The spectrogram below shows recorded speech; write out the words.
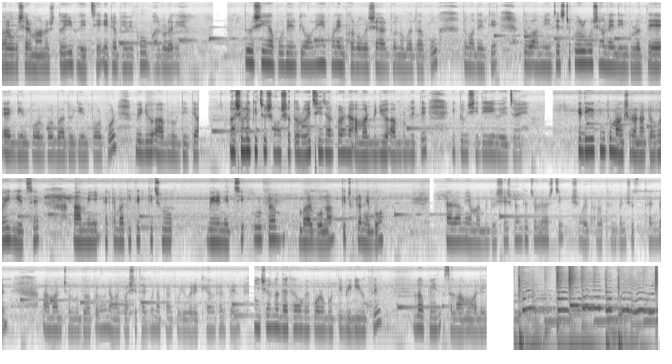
ভালোবাসার মানুষ তৈরি হয়েছে, এটা ভেবে খুব ভালো লাগে। তো সেই আপুদেরকে অনেক অনেক ভালোবাসা আর ধন্যবাদ আপু তোমাদেরকে। তো আমি চেষ্টা করব সামনের দিনগুলোতে একদিন পর পর বা দুই দিন পর পর ভিডিও আপলোড দিতে। আসলে কিছু সমস্যা তো রয়েছে, যার কারণে আমার ভিডিও আপলোড দিতে একটু বেশি দেরি হয়ে যায়। এদিকে কিন্তু মাংস রান্নাটা হয়ে গিয়েছে। আমি একটা বাটিতে কিছু বেড়ে নিচ্ছি, পুরোটা বাড়বো না, কিছুটা নেব। আর আমি আমার ভিডিও শেষ পর্যন্ত চলে আসছি। সবাই ভালো থাকবেন, সুস্থ থাকবেন। আমার জন্য দোয়া করবেন, আমার পাশে থাকবেন, আপনার পরিবারের খেয়াল রাখবেন। ইনশাল্লাহ দেখা হবে পরবর্তী ভিডিওতে। আল্লাহ হাফিজ, আসসালামু আলাইকুম।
